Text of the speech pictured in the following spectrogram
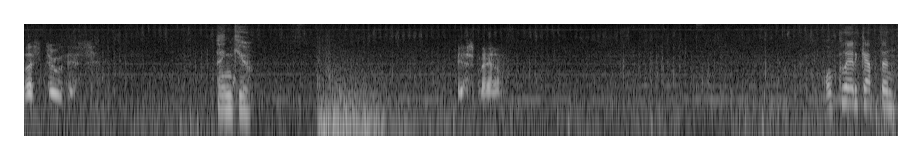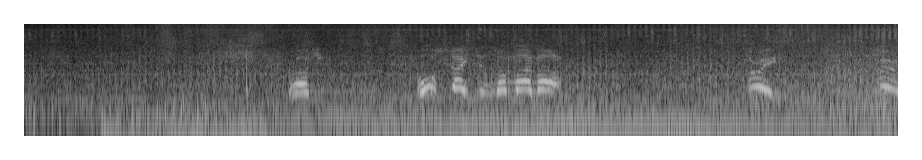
Let's do this. thank you. Yes, ma'am. All clear, Captain. Roger. All stations on my mark. Three, two,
